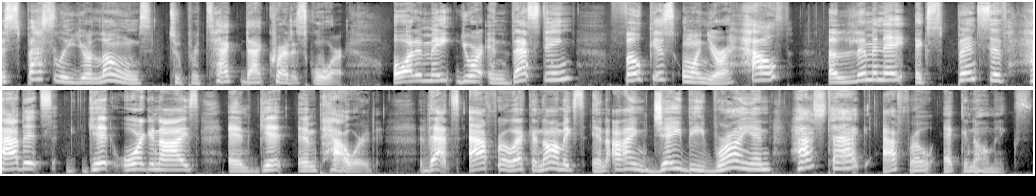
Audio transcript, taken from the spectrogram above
especially your loans, to protect that credit score automate your investing, focus on your health, eliminate expensive habits, get organized, and get empowered. That's Afroeconomics, and I'm JB Bryan, hashtag Afroeconomics.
